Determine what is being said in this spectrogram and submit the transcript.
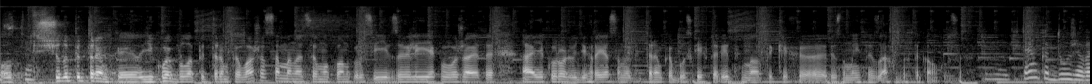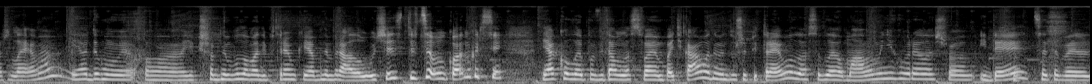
От щодо підтримки, якою була підтримка ваша саме на цьому конкурсі? І взагалі, як ви вважаєте, а яку роль відіграє саме підтримка близьких та рід на таких е, різноманітних заходах та конкурсах? Підтримка дуже важлива. Я думаю, якщо б не було в мене підтримки, я б не брала участь в цьому конкурсі. Я коли повідомила своїм батькам, вони мене дуже підтримували, особливо мама мені говорила, що іди, це тебе,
